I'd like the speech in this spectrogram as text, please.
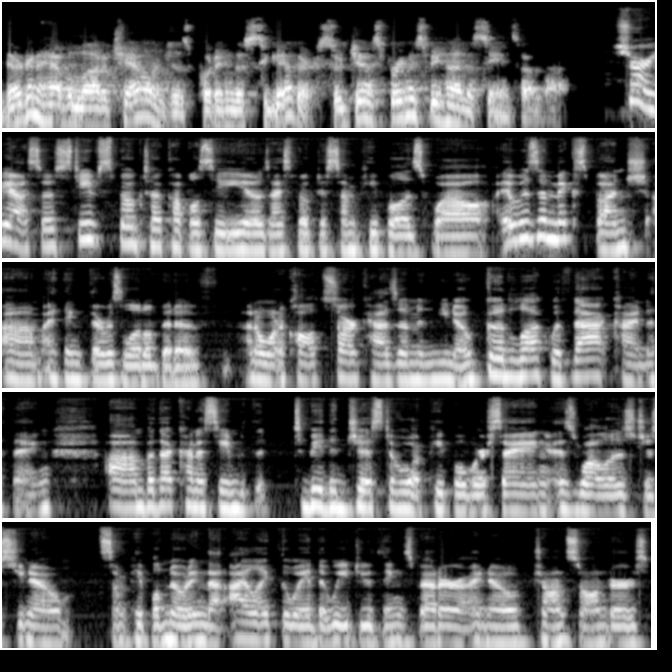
they're going to have a lot of challenges putting this together. So, Jess, bring us behind the scenes on that. Sure, yeah. So Steve spoke to a couple CEOs. I spoke to some people as well. It was a mixed bunch. Um, I think there was a little bit of, I don't want to call it sarcasm and, you know, good luck with that kind of thing. Um, but that kind of seemed to be the gist of what people were saying, as well as just, you know, some people noting that I like the way that we do things better. I know John Saunders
